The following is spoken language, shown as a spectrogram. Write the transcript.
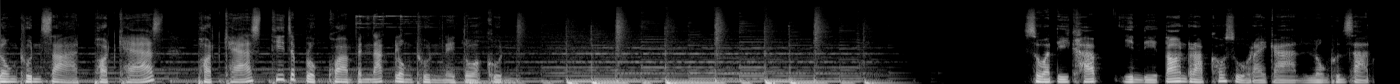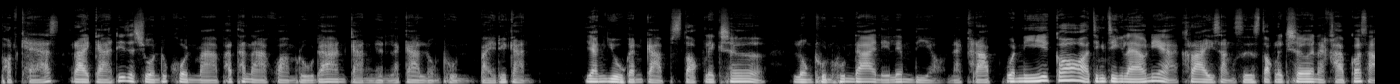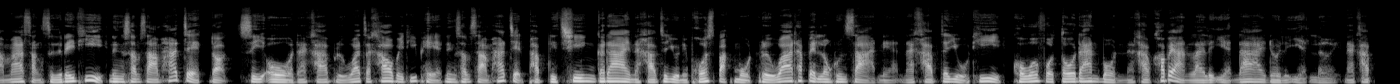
ลงทุนศาสตร์พอดแคสต์พอดแคสต์ที่จะปลุกความเป็นนักลงทุนในตัวคุณ สวัสดีครับ ยินดีต้อนรับเข้าสู่รายการลงทุนศาสตร์พอดแคสต์รายการที่จะชวนทุกคนมาพัฒนาความรู้ด้านการเงินและการลงทุนไปด้วยกัน ยังอยู่กันกับ Stock Lecture ลงทุนหุ้นได้ในเล่มเดียวนะครับ วันนี้ก็จริงๆแล้วเนี่ยใครสั่งซื้อ Stock Lecture นะครับก็สามารถสั่งซื้อได้ที่ 13357.co นะครับหรือว่าจะเข้าไปที่เพจ 13357 Publishing ก็ได้นะครับจะอยู่ในโพสต์ปักหมุด หรือว่าถ้าเป็นลงทุนศาสตร์เนี่ยนะครับจะอยู่ที่ cover photo ด้านบนนะครับเข้าไปอ่านรายละเอียดได้โดยละเอียดเลยนะครับ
